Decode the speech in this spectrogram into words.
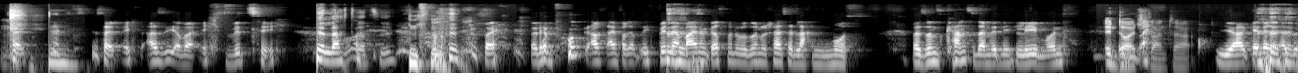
ist halt echt assi, aber echt witzig. Er lacht trotzdem. weil, weil der Punkt auch einfach ist, ich bin der Meinung, dass man über so eine Scheiße lachen muss. Weil sonst kannst du damit nicht leben. Und In Deutschland, ja. Ja, generell. Also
